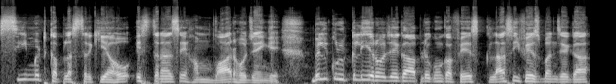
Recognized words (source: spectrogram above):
सीमेंट का प्लस्तर किया हो, इस तरह से हमवार हो जाएँगे। बिल्कुल क्लियर हो जाएगा, आप लोगों का फेस ग्लासी फेस बन जाएगा।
